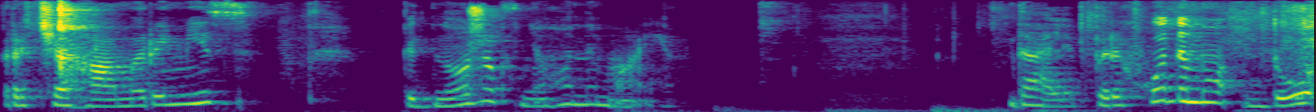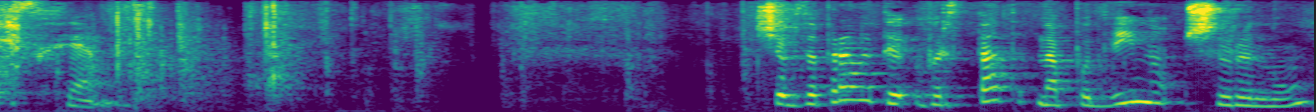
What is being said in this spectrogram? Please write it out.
речагами реміз, підножок в нього немає. Далі переходимо до схеми. Щоб заправити верстат на подвійну ширину,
